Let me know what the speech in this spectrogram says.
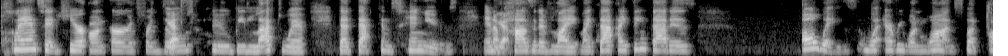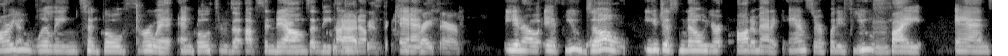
planted here on earth for those yes. to be left with that that continues in a yes. positive light like that i think that is always what everyone wants but are yes. you willing to go through it and go through the ups and downs and the that unknown is the key and, right there you know if you don't you just know your automatic answer. But if you mm-hmm. fight and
